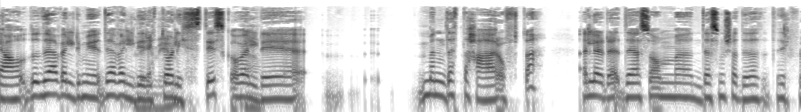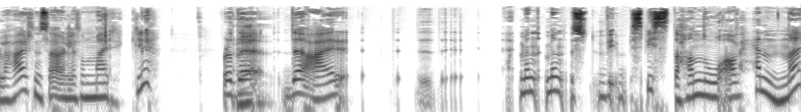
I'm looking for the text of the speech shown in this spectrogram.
Ja, det er veldig mye, det er veldig ritualistisk og Ja. veldig Men dette her ofte, eller det, det, som, det som skjedde i dette tilfellet her, syns jeg er litt sånn merkelig. For det, det er men, men spiste han noe av henne,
